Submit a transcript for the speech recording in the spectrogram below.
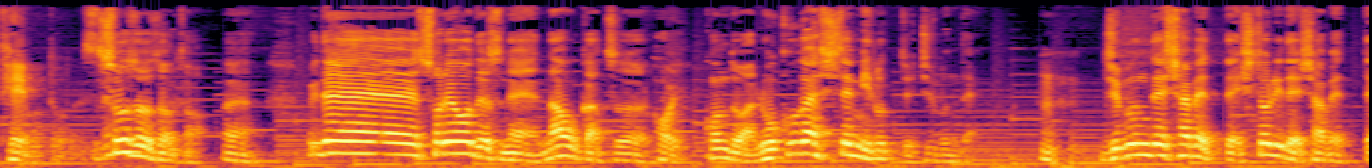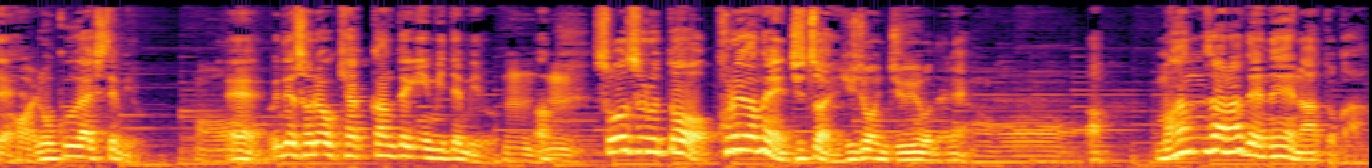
テーマってことですね。そうそうそうそう。ええで、それをですね、なおかつ、はい。今度は録画してみるっていう自分で。うんうん自分で喋って、一人で喋っては、い録画してみる。ええ、で、それを客観的に見てみる。うんうんあそうすると、これがね、実は非常に重要でね、あ、まんざらでねえなとか、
